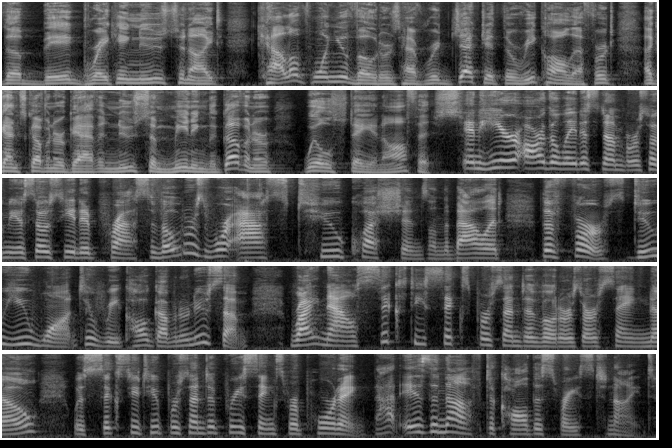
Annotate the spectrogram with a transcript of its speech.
The big breaking news tonight California voters have rejected the recall effort against Governor Gavin Newsom, meaning the governor will stay in office. And here are the latest numbers from the Associated Press. Voters were asked two questions on the ballot. The first, do you want to recall Governor Newsom? Right now, 66% of voters are saying no, with 62% of precincts reporting. That is enough to call this race tonight.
